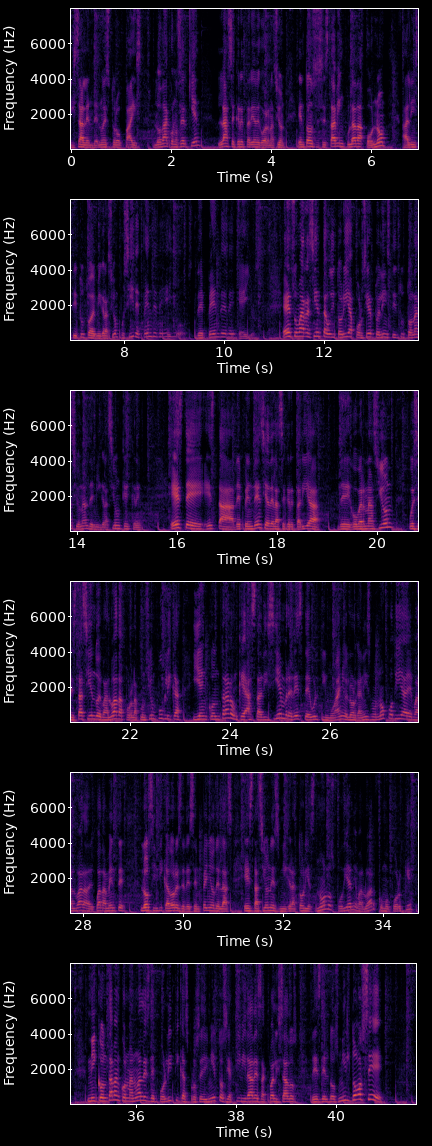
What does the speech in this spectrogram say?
y salen de nuestro país. ¿Lo da a conocer quién? la Secretaría de Gobernación. Entonces, ¿está vinculada o no al Instituto de Migración? Pues sí, depende de ellos, depende de ellos. En su más reciente auditoría, por cierto, el Instituto Nacional de Migración, ¿qué cree? Este, esta dependencia de la Secretaría de Gobernación pues está siendo evaluada por la función pública y encontraron que hasta diciembre de este último año el organismo no podía evaluar adecuadamente los indicadores de desempeño de las estaciones migratorias. No los podían evaluar como por qué. Ni contaban con manuales de políticas, procedimientos y actividades actualizados desde el 2012.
